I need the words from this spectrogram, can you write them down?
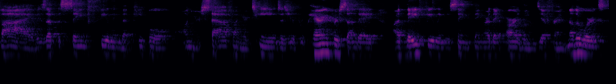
vibe? Is that the same feeling that people on your staff, on your teams, as you're preparing for Sunday, are they feeling the same thing? Are they are they different? In other words,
